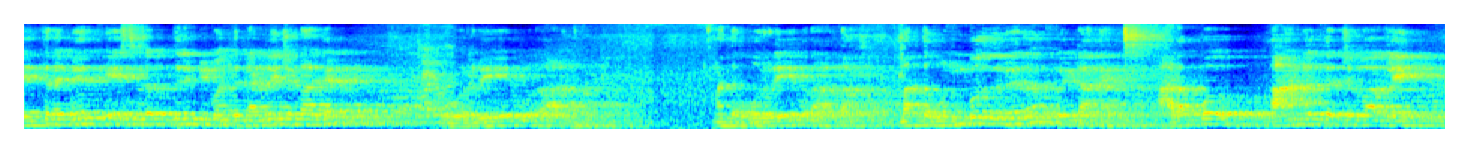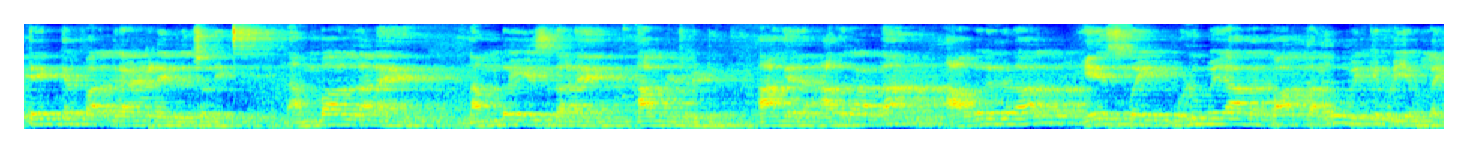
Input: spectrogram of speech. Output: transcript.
எத்தனை பேர் இயேசுடன் திரும்பி வந்து நன்றி சொன்னார்கள்? ஒரே ஒரு ஆள் அந்த ஒரே ஒரு ஆள் தான். மற்ற ஒன்பது பேரும் போயிட்டாங்க. அடப்போ ஆங்கிலத்தை சொல்வார்களே டேக்கன் ஃபார் கிராண்டட் என்று சொல்லி. நம்பால் தானே நம்ம இயேசு தானே அப்படின்னு சொல்லிட்டு. ஆக அதனால் தான் அவர்களால் இயேசுவை முழுமையாக பார்த்து அனுபவிக்க முடியவில்லை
